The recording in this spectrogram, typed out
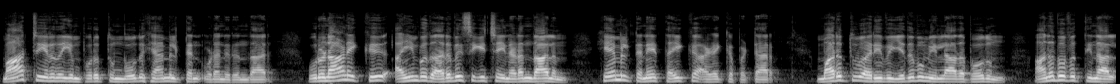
மாற்று இருதயம் பொருத்தும் போது ஹேமில்டன் உடனிருந்தார். ஒரு நாளைக்கு ஐம்பது அறுவை சிகிச்சை நடந்தாலும் ஹேமில்டனே தைக்க அழைக்கப்பட்டார். மருத்துவ அறிவு எதுவும் இல்லாத போதும் அனுபவத்தினால்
